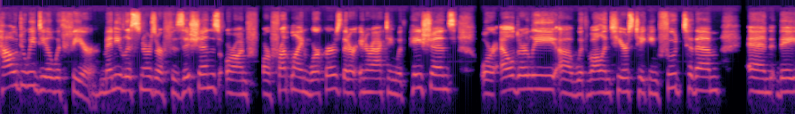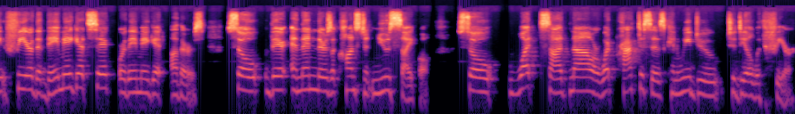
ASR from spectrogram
how do we deal with fear? Many listeners are physicians or on or frontline workers that are interacting with patients or elderly uh, with volunteers taking food to them, and they fear that they may get sick or they may get others. So there, and then there's a constant news cycle. So, what sadhana or what practices can we do to deal with fear?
